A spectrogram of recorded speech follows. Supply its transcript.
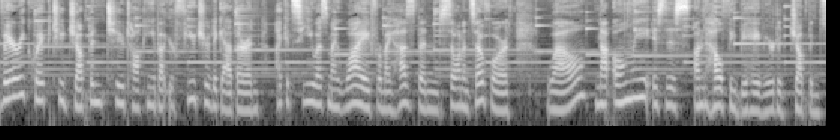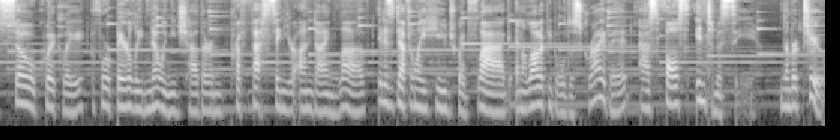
very quick to jump into talking about your future together and I could see you as my wife or my husband, so on and so forth. Well, not only is this unhealthy behavior to jump in so quickly before barely knowing each other and professing your undying love, it is definitely a huge red flag, and a lot of people will describe it as false intimacy. Number two,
